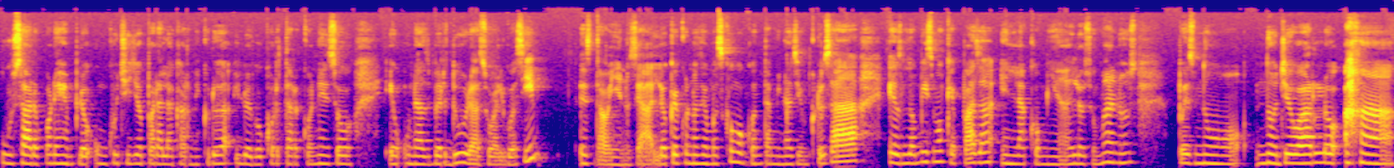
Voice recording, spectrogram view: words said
usar por ejemplo un cuchillo para la carne cruda y luego cortar con eso eh, unas verduras o algo así, está bien. O sea, lo que conocemos como contaminación cruzada es lo mismo que pasa en la comida de los humanos pues no, no llevarlo a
